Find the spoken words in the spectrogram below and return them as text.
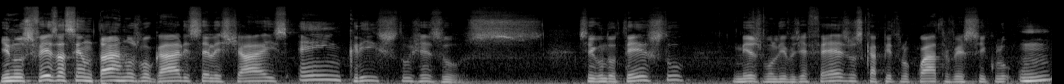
e nos fez assentar nos lugares celestiais em Cristo Jesus. Segundo o texto, mesmo livro de Efésios, capítulo 4, versículo 1,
